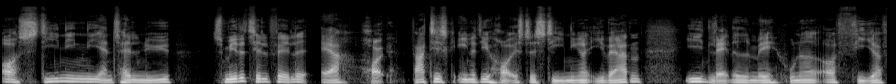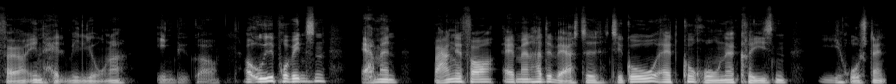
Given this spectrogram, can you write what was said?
og stigningen i antal nye smittetilfælde er høj. Faktisk en af de højeste stigninger i verden i landet med 144,5 millioner indbyggere. Og ude i provinsen er man bange for, at man har det værste til gode, at coronakrisen i Rusland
